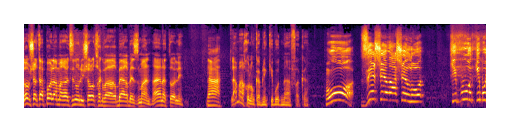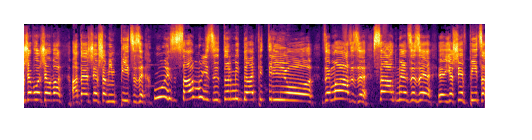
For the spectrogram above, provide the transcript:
טוב שאתה פה, למה רצינו לשאול אותך כבר הרבה הרבה זמן, אה, אנטולי? אה. למה אנחנו לא מקבלים כיבוד מההפקה? או, זה שאלה שאלות. כיבוד, כיבוד שבוע שעבר, אתה יושב שם עם פיצה, זה, אוי, זה שמו לי, זה יותר מדי פטריות. זה מה זה, זה, סאונדמן זה זה, אה, יושב פיצה,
